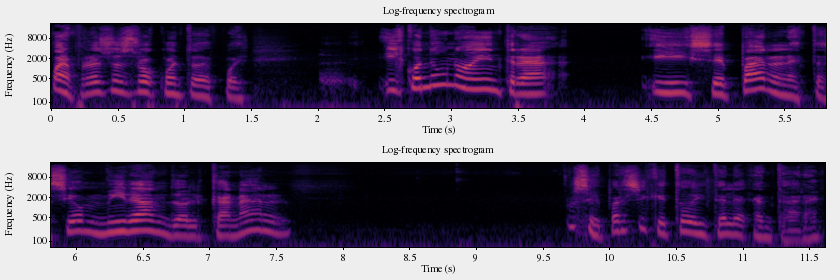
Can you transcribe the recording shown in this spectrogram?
Bueno, pero eso es otro cuento después. Y cuando uno entra y se para en la estación mirando el canal, no sé, parece que toda Italia cantara.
